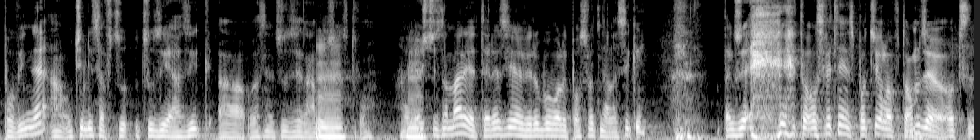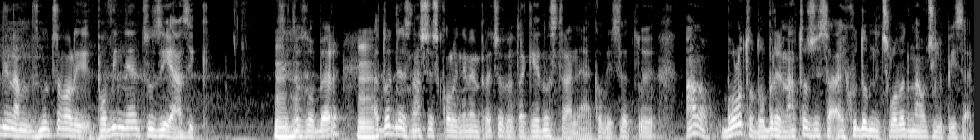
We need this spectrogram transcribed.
povinne a učili sa v cudzí jazyk a vlastne cudzie náboženstvo. Mm. Ešte za Marie Terezie vyrobovali posvetné lesiky Takže to osvietenie spočívalo v tom, že odtedy nám vnúcovali povinne cudzí jazyk. Mm-hmm. Si to mhm. zober. Mm-hmm. A dodnes naše školy, neviem prečo to tak jednostranne ako vysvetľujú. Áno, bolo to dobre na to, že sa aj chudobný človek naučil písať.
